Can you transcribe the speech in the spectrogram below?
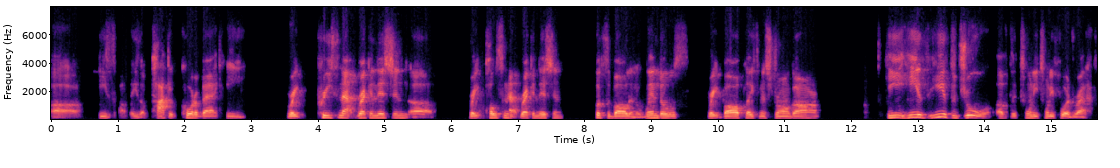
Uh, he's he's a pocket quarterback. He great pre-snap recognition, uh, great post-snap recognition. Puts the ball in the windows. Great ball placement, strong arm. He he is he is the jewel of the 2024 draft.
